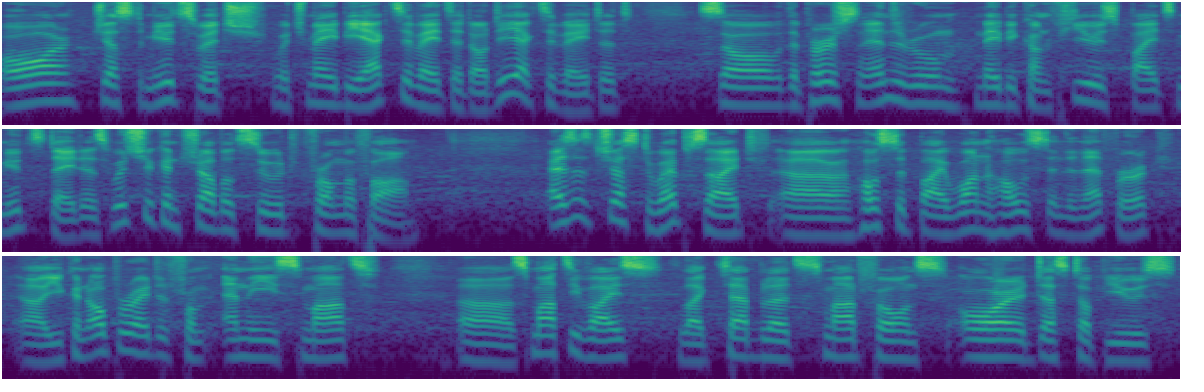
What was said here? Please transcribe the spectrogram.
or just a mute switch, which may be activated or deactivated, so the person in the room may be confused by its mute status, which you can troubleshoot from afar. As it's just a website uh, hosted by one host in the network, uh, you can operate it from any smart, uh, smart device like tablets, smartphones, or desktop use.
